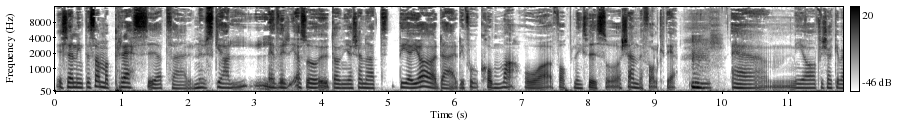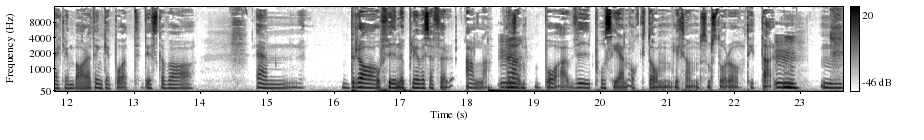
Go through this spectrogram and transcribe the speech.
jag känner inte samma press i att så här, nu ska jag leverera, alltså, utan jag känner att det jag gör där, det får komma och förhoppningsvis så känner folk det. Mm. Eh, Men jag försöker verkligen bara tänka på att det ska vara en bra och fin upplevelse för alla. Mm. Liksom, både vi på scen och de liksom, som står och tittar. Mm. Mm.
